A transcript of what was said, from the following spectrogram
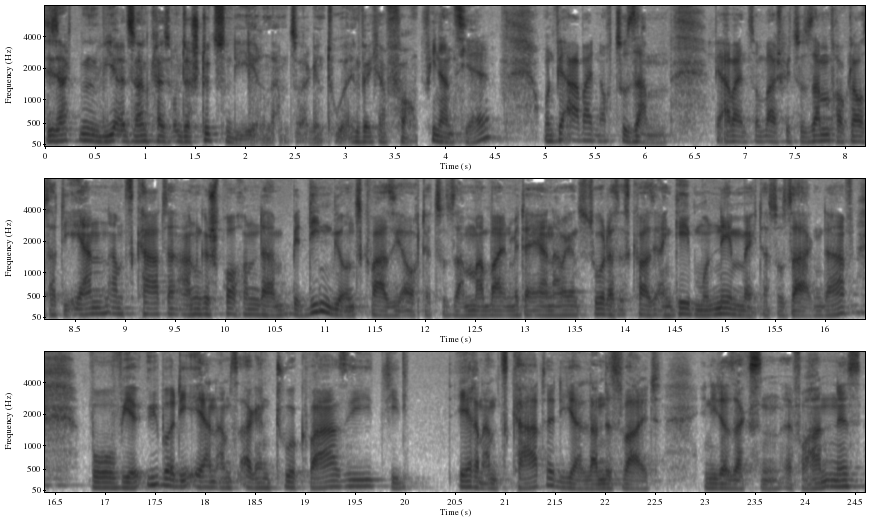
Sie sagten, wir als Landkreis unterstützen die Ehrenamtsagentur. In welcher Form? Finanziell. Und wir arbeiten auch zusammen. Wir arbeiten zum Beispiel zusammen. Frau Klaus hat die Ehrenamtskarte angesprochen. Da bedienen wir uns quasi auch der Zusammenarbeit mit der Ehrenamtsagentur. Das ist quasi ein Geben und Nehmen, wenn ich das so sagen darf, wo wir über die Ehrenamtsagentur quasi die Ehrenamtskarte, die ja landesweit in Niedersachsen äh, vorhanden ist,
